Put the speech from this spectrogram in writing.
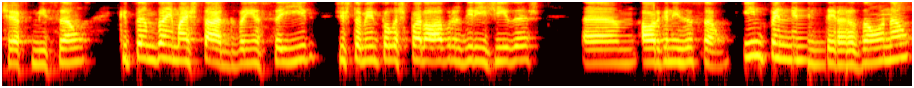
chefe de missão, que também mais tarde vem a sair, justamente pelas palavras dirigidas um, à organização, independente de ter razão ou não.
